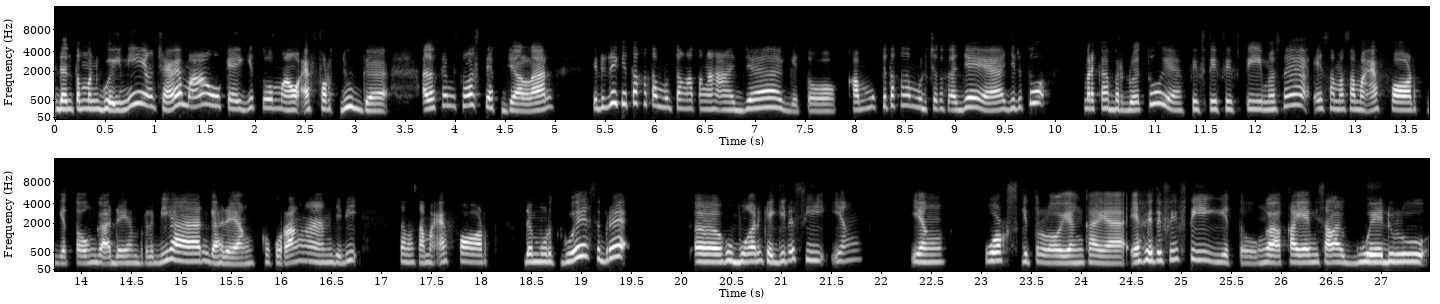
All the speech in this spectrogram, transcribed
Dan temen gue ini yang cewek mau kayak gitu, mau effort juga. Atau kayak misalnya setiap jalan, "Yaudah deh kita ketemu di tengah-tengah aja," gitu, "kamu kita ketemu di Citos aja ya." Jadi tuh mereka berdua tuh ya fifty-fifty, maksudnya ya sama-sama effort gitu, nggak ada yang berlebihan, nggak ada yang kekurangan, jadi sama-sama effort. Dan menurut gue sebenarnya, eee, hubungan kayak gini sih yang yang works gitu loh, yang kayak ya fifty-fifty gitu, nggak kayak misalnya gue dulu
